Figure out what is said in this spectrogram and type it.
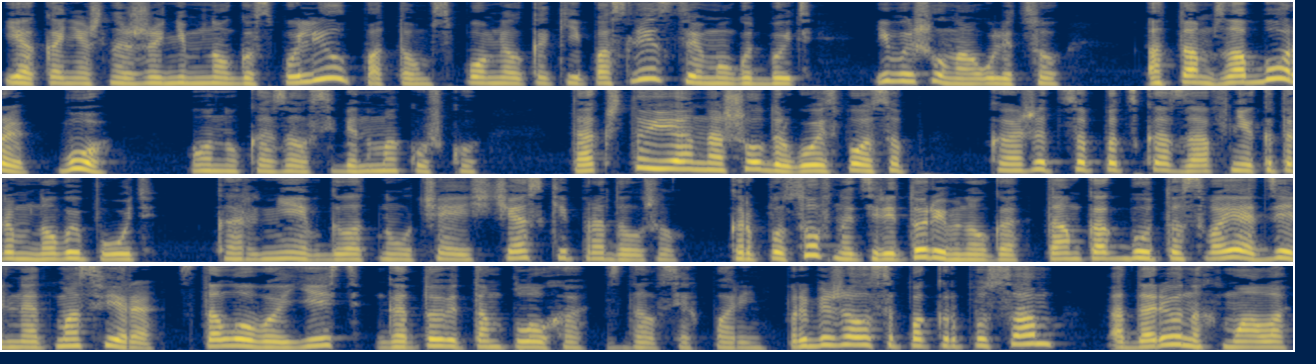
Я, конечно же, немного вспылил, потом вспомнил, какие последствия могут быть, и вышел на улицу. А там заборы, во! Он указал себе на макушку. Так что я нашел другой способ, кажется, подсказав некоторым новый путь. Корнеев глотнул чай из часки и продолжил. Корпусов на территории много. Там как будто своя отдельная атмосфера. Столовая есть, готовят там плохо», — сдал всех парень. Пробежался по корпусам, одаренных мало,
